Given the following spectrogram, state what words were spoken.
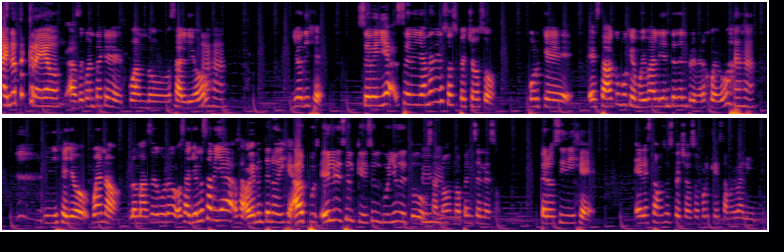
Ay, no te creo. Haz de cuenta que cuando salió, Ajá. yo dije, se veía, se veía medio sospechoso, porque estaba como que muy valiente en el primer juego. Ajá. Y dije yo, bueno, lo más seguro, o sea, yo no sabía, o sea, obviamente no dije, ah, pues él es el que es el dueño de todo, o sea, no, no pensé en eso. Pero sí dije, él está muy sospechoso porque está muy valiente.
